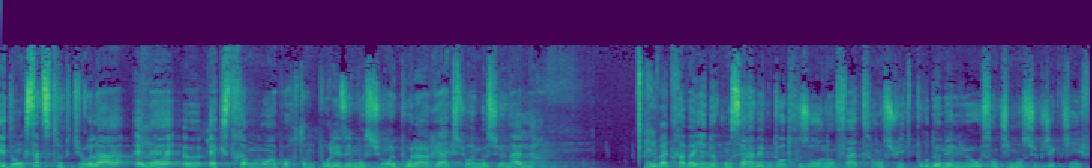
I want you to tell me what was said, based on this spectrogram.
Et donc cette structure-là, elle est euh, extrêmement importante pour les émotions et pour la réaction émotionnelle. Elle va travailler de concert avec d'autres zones, en fait, ensuite pour donner lieu aux sentiments subjectifs,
